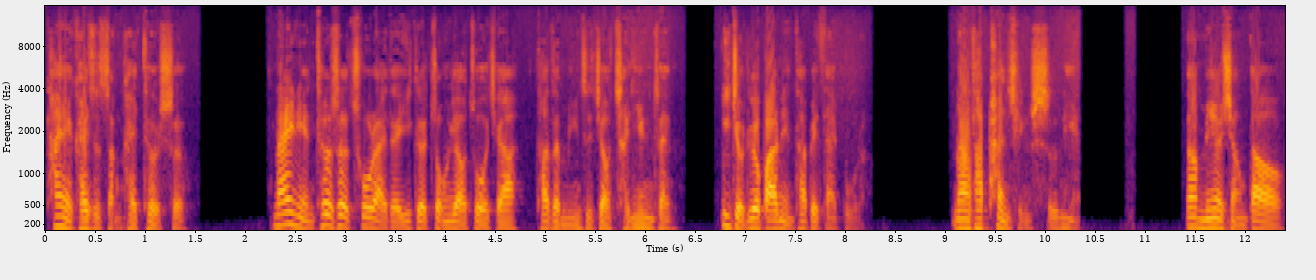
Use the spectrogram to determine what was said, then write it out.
他也开始展开特色。那一年特色出来的一个重要作家，他的名字叫陈应真。一九六八年他被逮捕了，那他判刑十年。那没有想到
